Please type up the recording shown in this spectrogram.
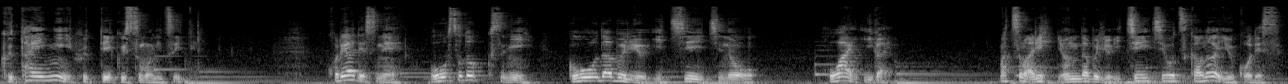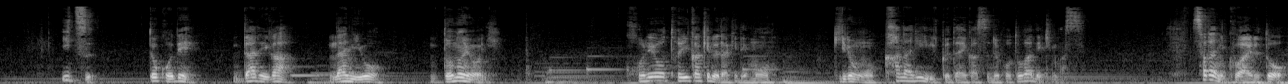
具体に振っていく質問について。これはですねオーソドックスに 5W1H のホワイ以外まあ、つまり 4W1H を使うのが有効です。いつどこで誰が何をどのようにこれを問いかけるだけでも議論をかなり具体化することができます。さらに加えると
